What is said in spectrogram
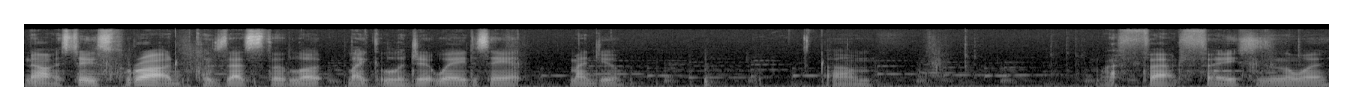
Now I say throd because that's the lo like legit way to say it, mind you. Um, my fat face is in the way.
